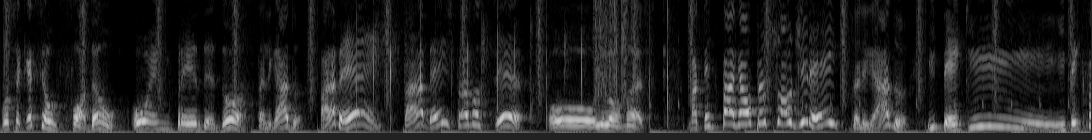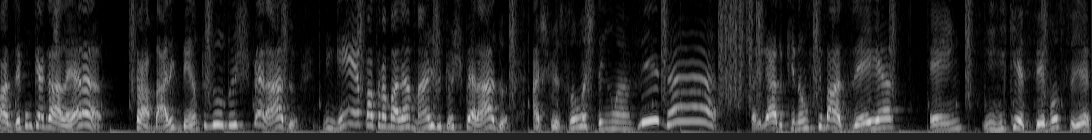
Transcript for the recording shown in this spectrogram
você quer ser o fodão ou empreendedor, tá ligado? Parabéns! Parabéns pra você, ô Elon Musk. Mas tem que pagar o pessoal direito, tá ligado? E tem que. E tem que fazer com que a galera trabalhe dentro do, do esperado. Ninguém é para trabalhar mais do que o esperado. As pessoas têm uma vida, tá ligado? Que não se baseia em enriquecer você.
